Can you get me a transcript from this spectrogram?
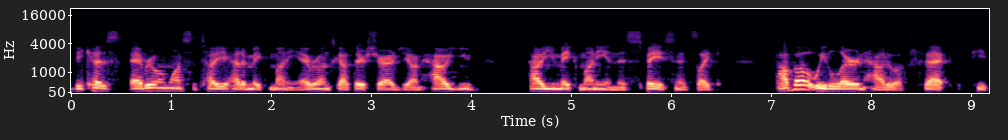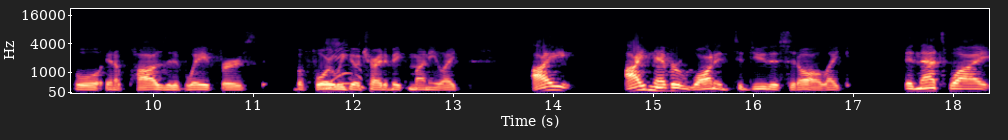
because everyone wants to tell you how to make money. Everyone's got their strategy on how you how you make money in this space, and it's like, how about we learn how to affect people in a positive way first before yeah. we go try to make money? Like, I I never wanted to do this at all. Like, and that's why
